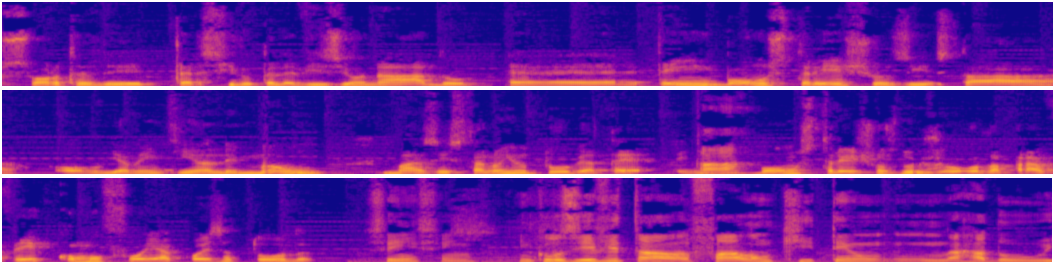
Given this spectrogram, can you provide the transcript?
sorte de ter sido televisionado, é, tem bons trechos e está, obviamente, em alemão mas está no YouTube até. Tem tá? bons trechos do jogo, dá pra ver como foi a coisa toda. Sim, sim. Inclusive tá, falam que tem um, um narrador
